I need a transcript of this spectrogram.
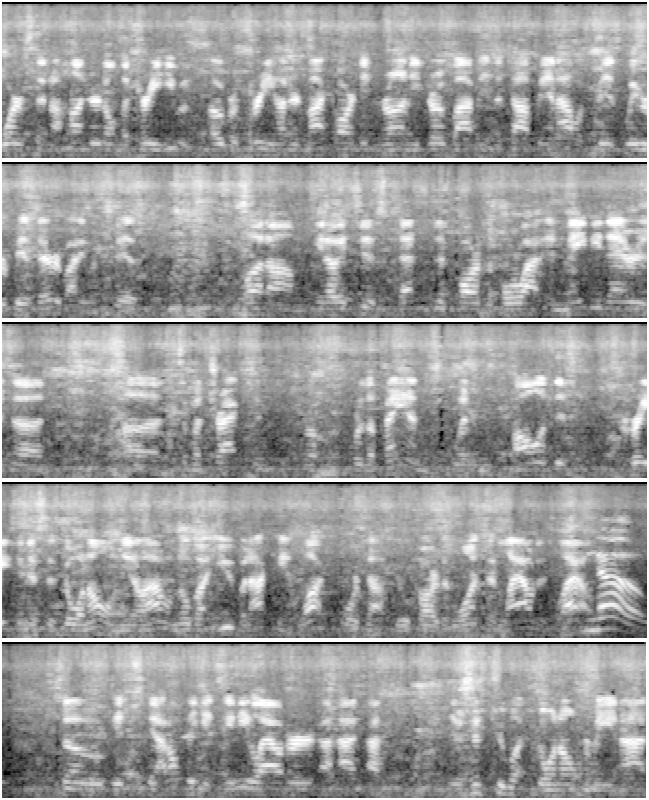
worse than 100 on the tree. He was over 300. My car didn't run. He drove by me in the top end. I was pissed. We were pissed. Everybody was pissed. But um, you know, it's just that's just part of the four wide, and maybe there is a uh, some attraction from for the fans when all of this craziness is going on. You know, I don't know about you, but I can't watch four top fuel cars at once, and loud is loud. No. So it's I don't think it's any louder. I, I, I, there's just too much going on for me, and I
